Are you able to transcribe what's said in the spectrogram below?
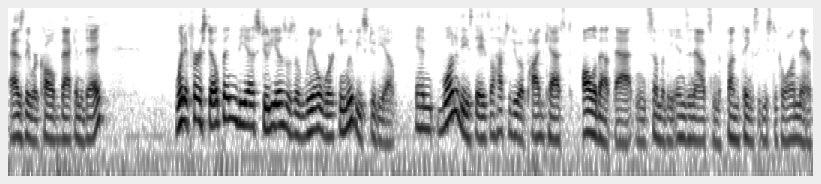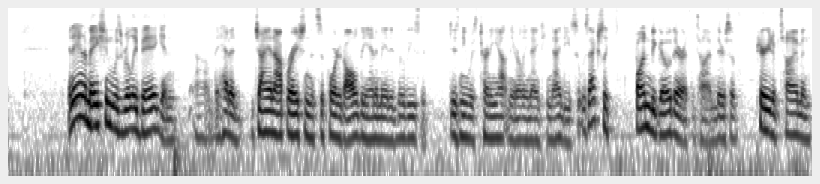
as they were called back in the day. When it first opened, the uh, studios was a real working movie studio. And one of these days, I'll have to do a podcast all about that and some of the ins and outs and the fun things that used to go on there. And animation was really big, and um, they had a giant operation that supported all the animated movies that Disney was turning out in the early 1990s. So it was actually fun to go there at the time. There's a period of time in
